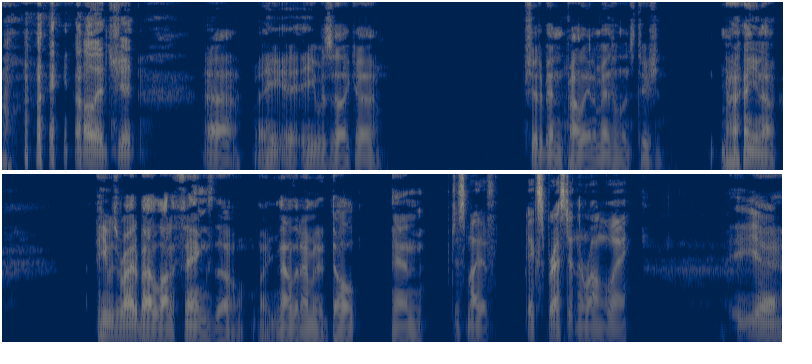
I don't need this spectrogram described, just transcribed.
all that shit. Uh he he was like a should have been probably in a mental institution. you know, he was right about a lot of things though. Like now that I'm an adult and Just might have expressed it in the wrong way. yeah,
